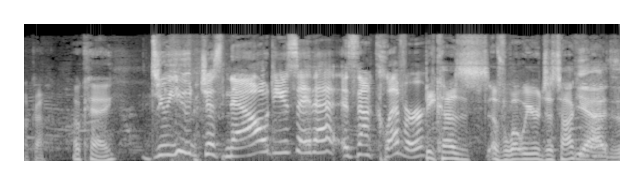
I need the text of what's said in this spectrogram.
Okay. Okay. Do you just now? Do you say that? It's not clever. Because of what we were just talking Yeah, about. it's-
